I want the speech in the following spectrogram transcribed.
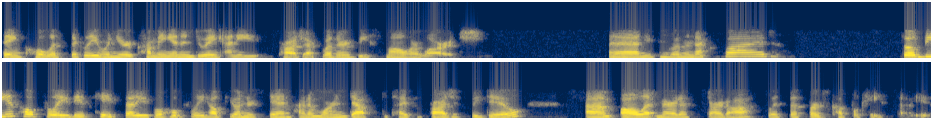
think holistically when you're coming in and doing any project, whether it be small or large. And you can go to the next slide. So these hopefully, these case studies will hopefully help you understand kind of more in depth the type of projects we do. Um, I'll let Meredith start off with the first couple case studies.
